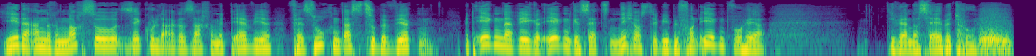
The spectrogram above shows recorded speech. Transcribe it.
jede andere noch so säkulare Sache, mit der wir versuchen, das zu bewirken, mit irgendeiner Regel, irgendeinem Gesetzen, nicht aus der Bibel, von irgendwoher, die werden dasselbe tun.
